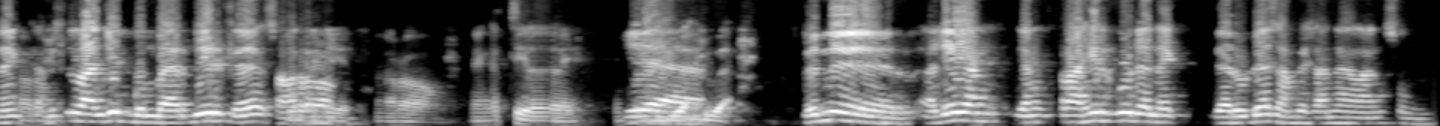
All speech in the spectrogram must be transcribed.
naik Sorong. habis itu lanjut bombardir ke Sorong Sorong. Yang kecil ya. Iya. Dua-dua. bener ada yang yang terakhir gue udah naik Garuda sampai sana langsung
